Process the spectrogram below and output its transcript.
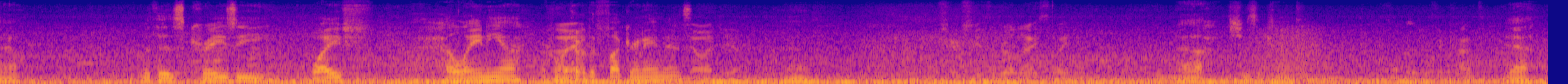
Yeah. With his crazy wife, Helenia, or Oh, whatever yeah. the fuck her name is. No idea. Yeah. I'm sure she's a real nice lady. Yeah, she's a cunt. She's a cunt. Yeah.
